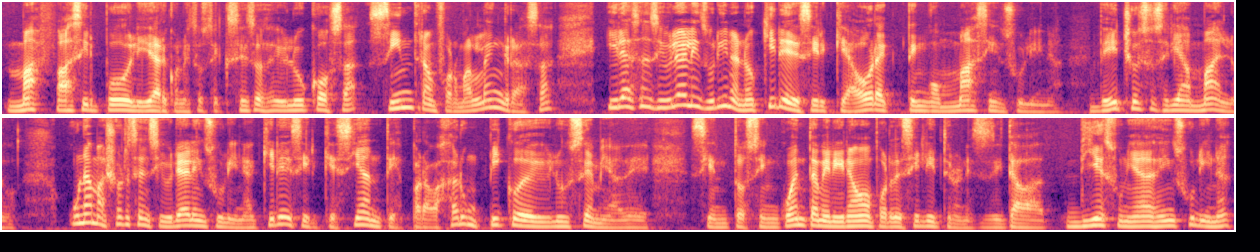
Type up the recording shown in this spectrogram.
más fácil puedo lidiar con estos excesos de glucosa sin transformarla en grasa. Y la sensibilidad a la insulina no quiere decir que ahora tengo más insulina. De hecho, eso sería malo. Una mayor sensibilidad a la insulina quiere decir que si antes para bajar un pico de glucemia de 150 miligramos por decilitro necesitaba 10 unidades de insulina,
